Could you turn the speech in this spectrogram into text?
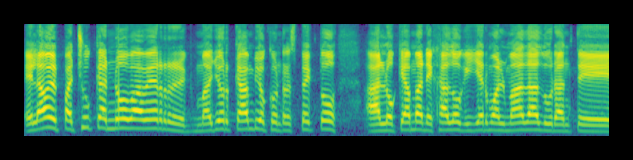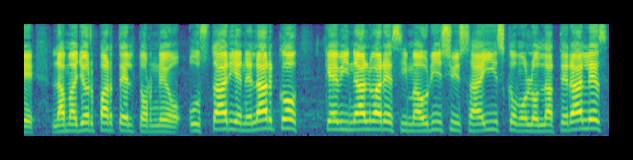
El lado del Pachuca no va a haber mayor cambio con respecto a lo que ha manejado Guillermo Almada durante la mayor parte del torneo. Ustari en el arco, Kevin Álvarez y Mauricio Isaís como los laterales,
